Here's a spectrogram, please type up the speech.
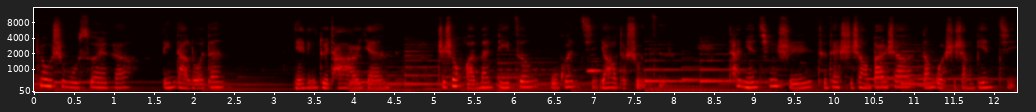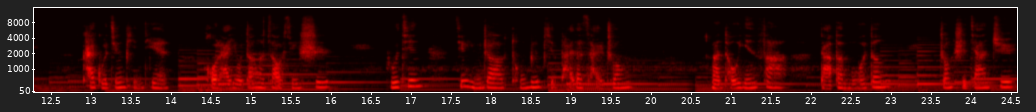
六十五岁的琳达·罗丹，年龄对他而言，只是缓慢递增、无关紧要的数字。他年轻时曾在时尚芭莎当过时尚编辑，开过精品店，后来又当了造型师，如今经营着同名品牌的彩妆，满头银发，打扮摩登，装饰家居，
